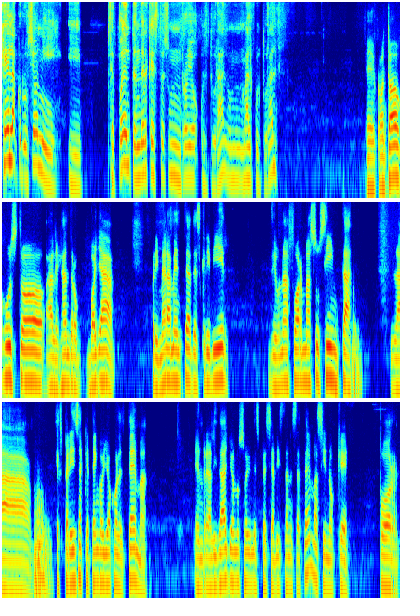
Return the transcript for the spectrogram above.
¿qué es la corrupción y, se puede entender que esto es un rollo cultural, un mal cultural? con todo gusto, Alejandro, voy a primeramente describir de una forma sucinta la experiencia que tengo yo con el tema. En realidad yo no soy un especialista en este tema, sino que por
